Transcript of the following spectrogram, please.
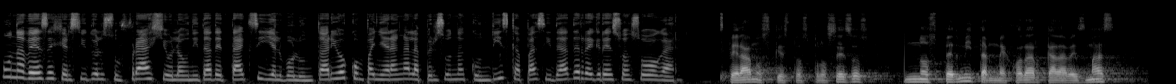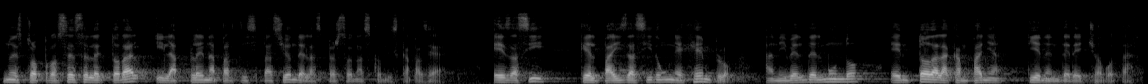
Una vez ejercido el sufragio, la unidad de taxi y el voluntario acompañarán a la persona con discapacidad de regreso a su hogar. Esperamos que estos procesos nos permitan mejorar cada vez más nuestro proceso electoral y la plena participación de las personas con discapacidad. Es así que el país ha sido un ejemplo a nivel del mundo en toda la campaña Tienen derecho a votar.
